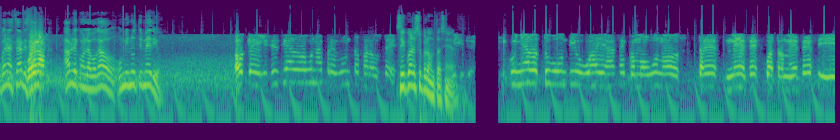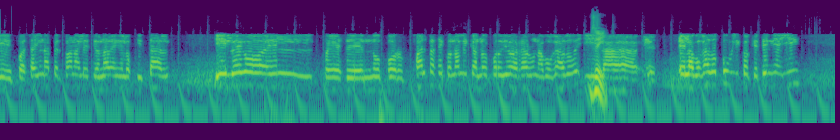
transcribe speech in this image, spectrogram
Buenas tardes. Buenas. Hable, hable con el abogado, un minuto y medio. Ok, licenciado, una pregunta para usted. Sí, ¿cuál es su pregunta, señor? Mi cuñado tuvo un DUI hace como unos tres meses, cuatro meses, y pues hay una persona lesionada en el hospital. Y luego él, pues, eh, no por faltas económicas no podido agarrar un abogado y Sí. la- eh, el abogado público que tiene allí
